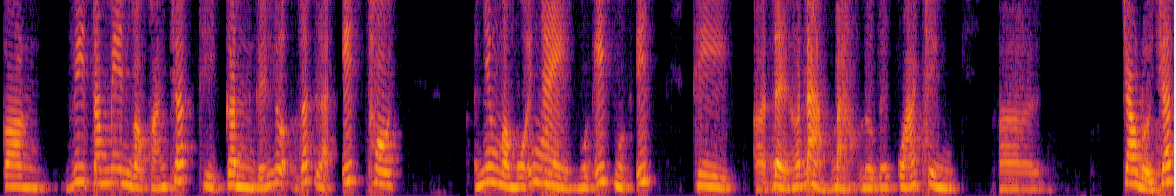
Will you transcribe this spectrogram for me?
Còn vitamin và khoáng chất thì cần cái lượng rất là ít thôi nhưng mà mỗi ngày một ít một ít thì ờ, để nó đảm bảo được cái quá trình uh, trao đổi chất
